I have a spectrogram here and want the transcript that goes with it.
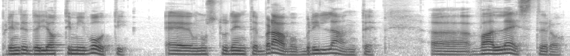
prende degli ottimi voti, è uno studente bravo, brillante, uh, va all'estero,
